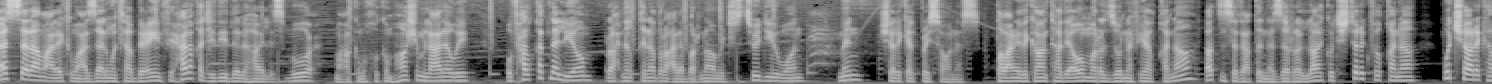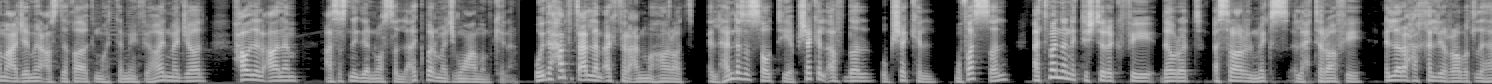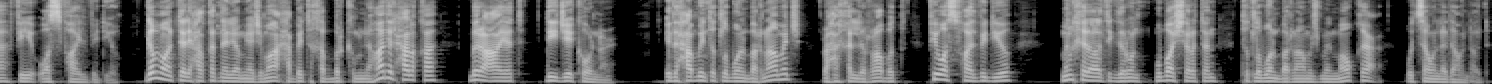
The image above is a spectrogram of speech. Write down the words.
السلام عليكم أعزائي المتابعين في حلقة جديدة لهاي الأسبوع. معكم أخوكم هاشم العلوي وفي حلقتنا اليوم راح نلقي نظرة على برنامج ستوديو 1 من شركة PreSonus طبعا إذا كانت هذه أول مرة تزورنا فيها القناه لا تنسى تعطينا زر ال like وتشترك في القناة وتشاركها مع جميع أصدقائك المهتمين في هاي المجال حول العالم على أساس نقدر نوصل لأكبر مجموعة ممكنة. وإذا حاب تتعلم أكثر عن مهارات الهندسة الصوتية بشكل أفضل وبشكل مفصل أتمنى إنك تشترك في دورة أسرار ال mix الاحترافي اللي راح أخلي الرابط لها في وصف هاي الفيديو. قبل ما نبتدي حلقتنا اليوم يا جماعة حبيت أخبركم إن هذه الحلقة برعاية DJ Corner. إذا حابين تطلبون البرنامج راح أخلي الرابط في وصف هاي الفيديو من خلاله تقدرون مباشرة تطلبون البرنامج من الموقع وتسوون له download.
